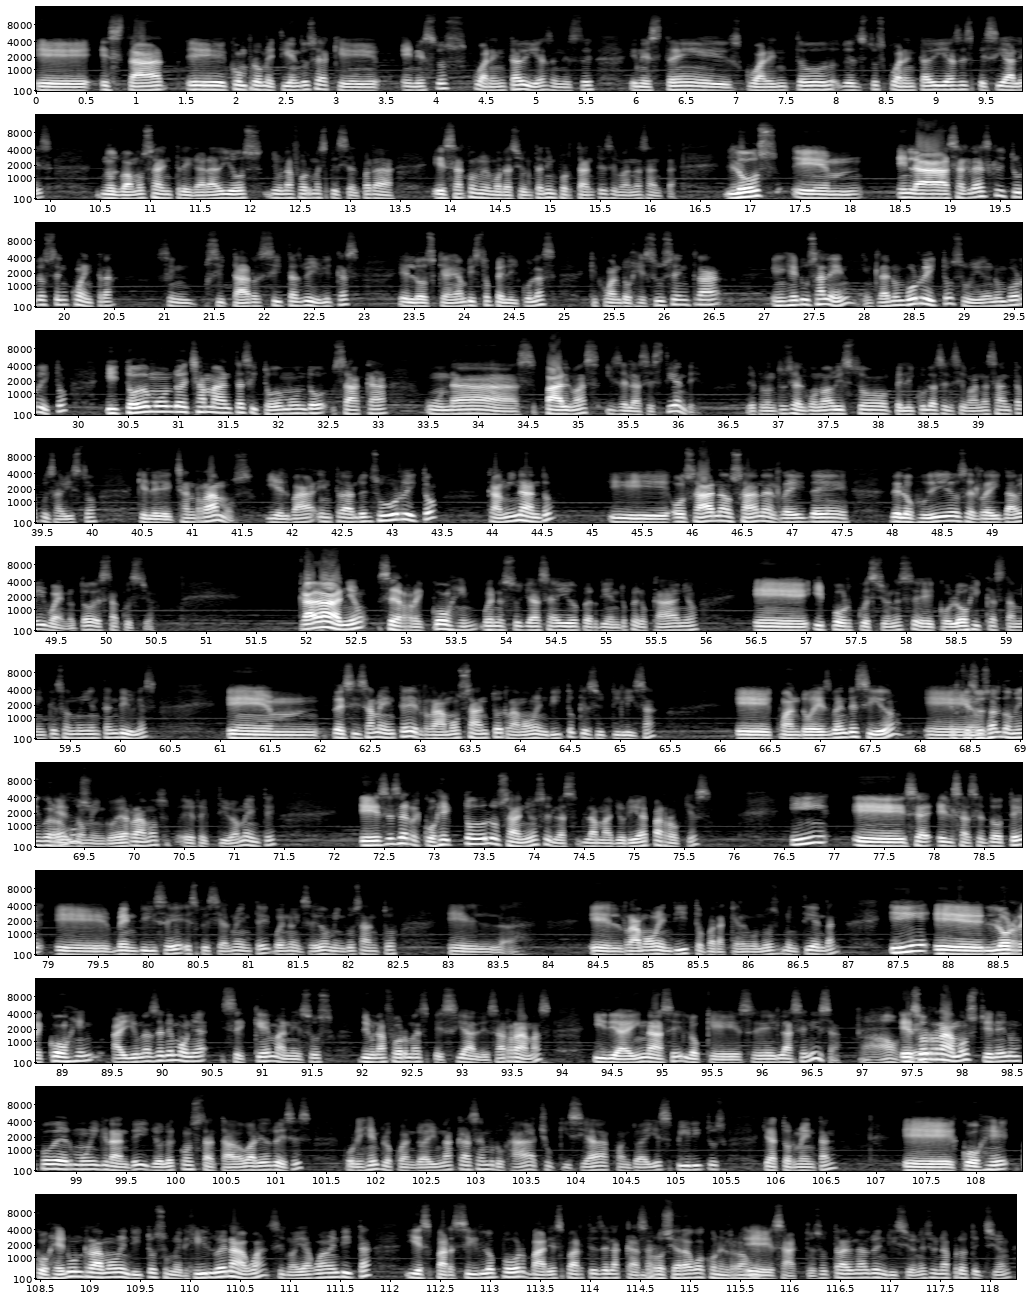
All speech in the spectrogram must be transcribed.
eh, está eh, comprometiéndose a que en estos 40 días, en, este, en estos, 40, estos 40 días especiales, nos vamos a entregar a Dios de una forma especial para esa conmemoración tan importante de Semana Santa. Los, em, en la Sagrada Escritura se encuentra, sin citar citas bíblicas, en los que hayan visto películas, que cuando Jesús entra en Jerusalén, entra en un burrito, subido en un burrito, y todo el mundo echa mantas y todo el mundo saca unas palmas y se las extiende. De pronto si alguno ha visto películas en Semana Santa, pues ha visto que le echan ramos y él va entrando en su burrito, caminando, y Osana, Osana, el rey de, de los judíos, el rey David, bueno, toda esta cuestión. Cada año se recogen, bueno, esto ya se ha ido perdiendo, pero cada año, eh, y por cuestiones ecológicas también que son muy entendibles, em, precisamente el ramo santo, el ramo bendito que se utiliza eh, cuando es bendecido. El eh, que se usa el domingo de el Ramos. domingo de Ramos, efectivamente. Ese se recoge todos los años en las- la mayoría de parroquias y eh, el sacerdote eh, bendice especialmente, bueno, ese domingo santo, el, el ramo bendito, para que algunos me entiendan, y eh, lo recogen, hay una ceremonia, se queman esos de una forma especial, esas ramas, y de ahí nace lo que es eh, la ceniza. Ah, ok. Esos ramos tienen un poder muy grande y yo lo he constatado varias veces. Por ejemplo, cuando hay una casa embrujada, chuquiciada, cuando hay espíritus que atormentan, eh, coge, coger un ramo bendito, sumergirlo en agua, si no hay agua bendita, y esparcirlo por varias partes de la casa. Rociar agua con el ramo. Eh, exacto, eso trae unas bendiciones y una protección.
